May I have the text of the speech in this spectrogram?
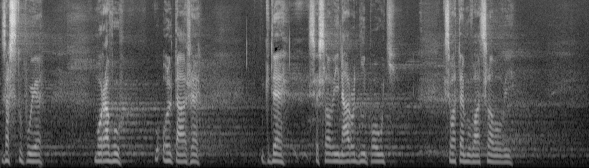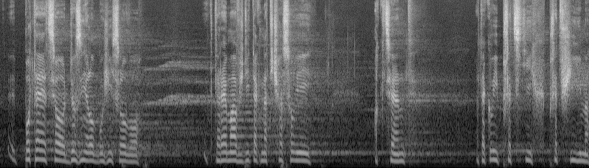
zastupuje Moravu u oltáře, kde se slaví národní pouť k svatému Václavovi. Poté, co doznělo Boží slovo, které má vždy tak nadčasový akcent a takový předstih před vším,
